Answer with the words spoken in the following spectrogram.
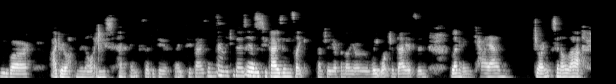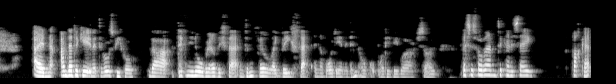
we were I grew up in the noughties, and I think so did you, like 2000s? Early 2000s. Early 2000s, like, I'm sure you're familiar with Weight Watcher diets and lemon and cayenne drinks and all that. And I'm dedicating it to those people that didn't know where they fit and didn't feel like they fit in a body and they didn't know what body they were. So this is for them to kind of say, fuck it,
